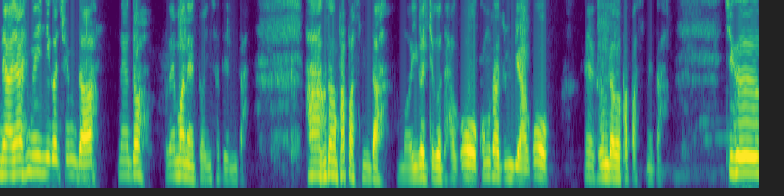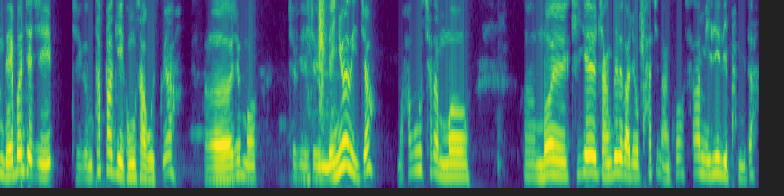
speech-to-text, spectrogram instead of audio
네, 안녕하십니까. 이니건축입니다. 네, 또, 오랜만에 또 인사드립니다. 아, 그동안 바빴습니다. 뭐, 이것저것 하고, 공사 준비하고, 네, 그런다고 바빴습니다. 지금 네 번째 집, 지금 탑하기 공사하고 있고요. 어, 지금 뭐, 저기, 저기, 매뉴얼이죠? 뭐, 한국처럼 뭐, 어, 뭘 기계 장비를 가지고 파진 않고, 사람이 일일이 팝니다.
